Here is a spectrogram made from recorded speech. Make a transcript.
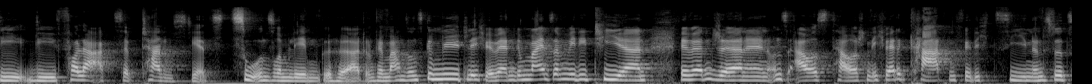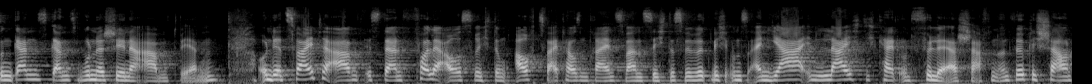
die, die voller Akzeptanz jetzt zu unserem Leben gehört. Und wir machen es uns gemütlich, wir werden gemeinsam meditieren, wir werden journalen, uns austauschen, ich werde Karten für dich ziehen und es wird so ein ganz, ganz wunderschöner Abend werden. Und der zweite Abend ist dann volle Ausrichtung auf 2023, dass wir wirklich uns ein Jahr in Leichtigkeit und Fülle erschaffen und wirklich schauen,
